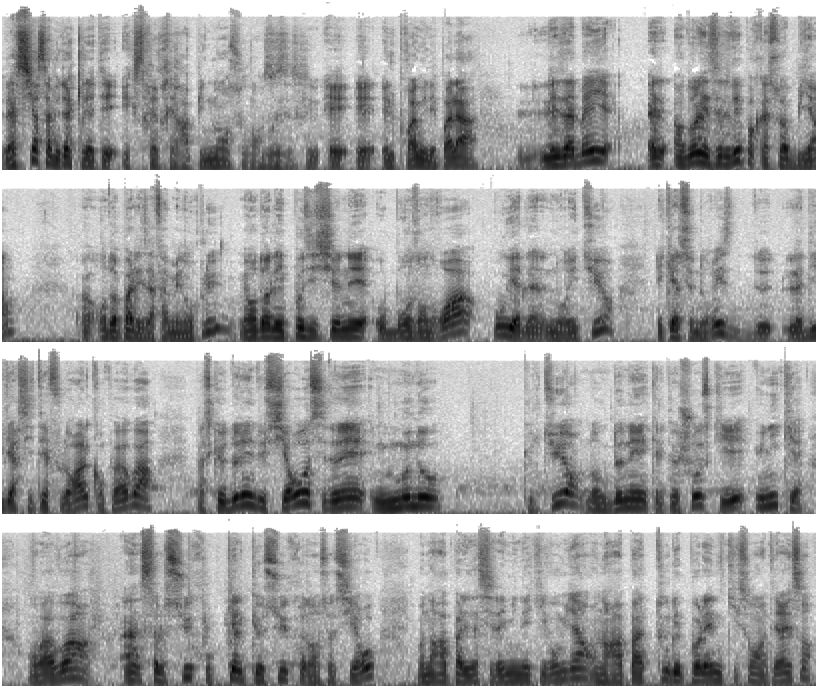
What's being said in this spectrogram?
La cire, ça veut dire qu'il a été extrait très rapidement, souvent. Oui. Et- et le problème, il n'est pas là. Les abeilles, on doit les élever pour qu'elles soient bien. Euh, on ne doit pas les affamer non plus, mais on doit les positionner aux bons endroits où il y a de la nourriture et qu'elles se nourrissent de la diversité florale qu'on peut avoir. Parce que donner du sirop, c'est donner une monoculture, donc donner quelque chose qui est unique. On va avoir un seul sucre ou quelques sucres dans ce sirop, mais on n'aura pas les acides aminés qui vont bien, on n'aura pas tous les pollens qui sont intéressants.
